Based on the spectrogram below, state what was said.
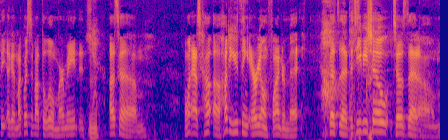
the. Okay. My question is about the Little Mermaid. It's, Mhm. I was um, I want to ask how uh, how do you think Ariel and Flounder met? Because uh, the TV show shows that um,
